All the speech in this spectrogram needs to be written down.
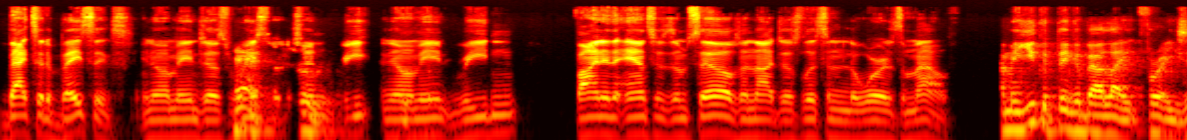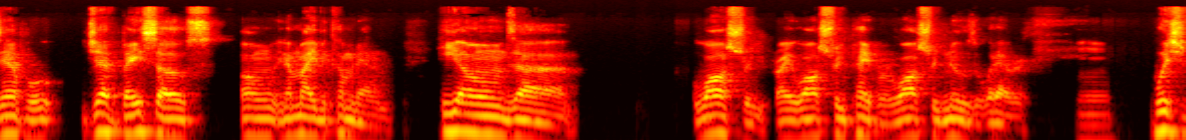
back to the basics. You know what I mean? Just yeah, researching, read, you know what I mean, reading, finding the answers themselves, and not just listening to words of mouth. I mean, you could think about like, for example, Jeff Bezos own, and I'm not even coming at him. He owns uh Wall Street, right? Wall Street paper, Wall Street News, or whatever. Mm-hmm. Which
